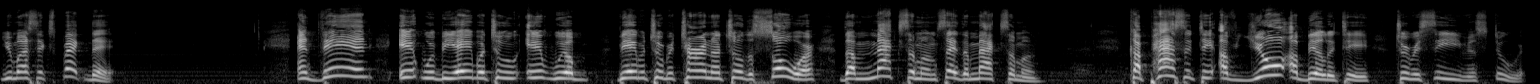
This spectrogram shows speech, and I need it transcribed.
You must expect that. And then it will be able to, it will be able to return unto the sower the maximum, say the maximum, capacity of your ability to receive and steward.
